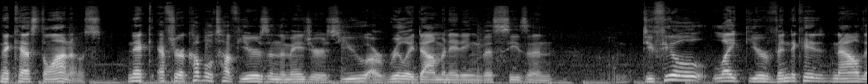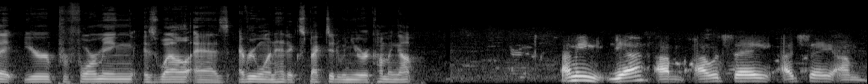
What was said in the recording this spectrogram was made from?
Nick Castellanos. Nick, after a couple tough years in the majors, you are really dominating this season. Um, do you feel like you're vindicated now that you're performing as well as everyone had expected when you were coming up? I mean, yeah, um, I would say I'd say I'm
